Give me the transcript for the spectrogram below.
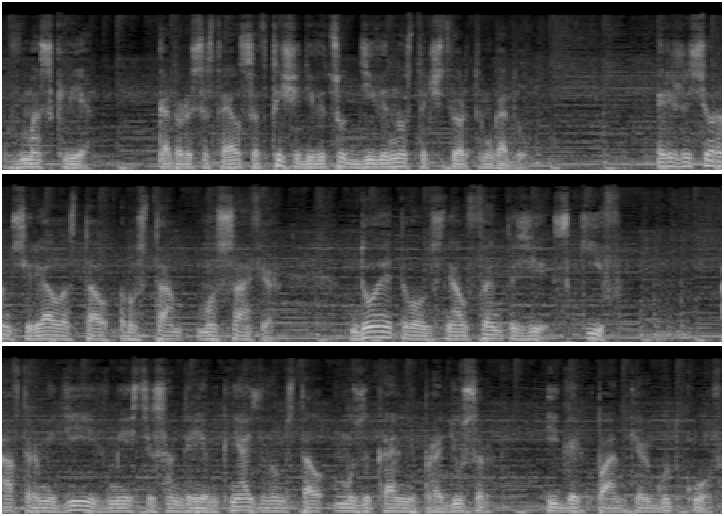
в Москве, который состоялся в 1994 году. Режиссером сериала стал Рустам Мусафир. До этого он снял фэнтези «Скиф». Автором идеи вместе с Андреем Князевым стал музыкальный продюсер Игорь Панкер Гудков,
